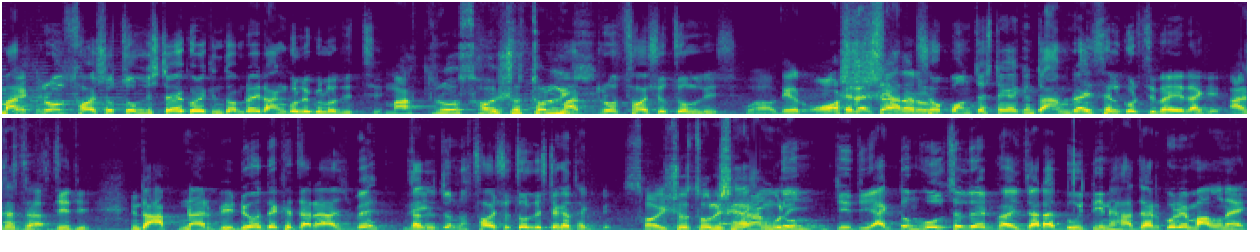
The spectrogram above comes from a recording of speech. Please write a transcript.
মাত্র ছয়শো চল্লিশ টাকা করে কিন্তু আমরা এই রাঙ্গলিগুলো দিচ্ছি। মাত্র ছয়শো চল্লিশ? মাত্র ছয়শো চল্লিশ। সাতশো পঞ্চাশ টাকা কিন্তু আমরাই সেল করছি ভাই এর আগে। আচ্ছা আচ্ছা। জি জি। কিন্তু আপনার ভিডিও দেখে যারা আসবে তাদের জন্য ছয়শো চল্লিশ টাকা থাকবে। ছয়শো চল্লিশ একদম- জি জি একদম হোলসেল রেট ভাই। যারা দুই তিন হাজার করে মাল নেয়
